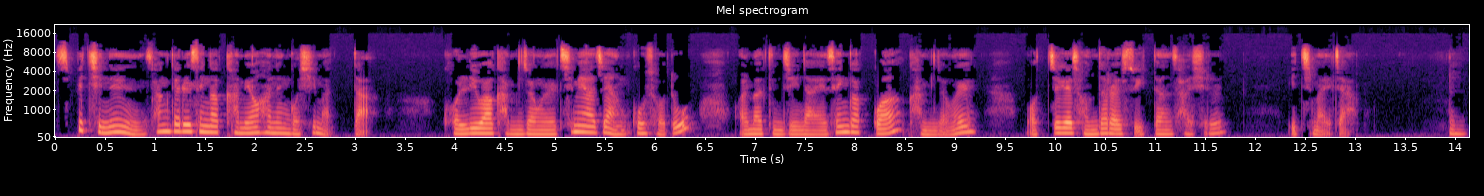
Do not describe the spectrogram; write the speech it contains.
스피치는 상대를 생각하며 하는 것이 맞다. 권리와 감정을 침해하지 않고서도 얼마든지 나의 생각과 감정을 멋지게 전달할 수 있다는 사실을 잊지 말자. 음.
